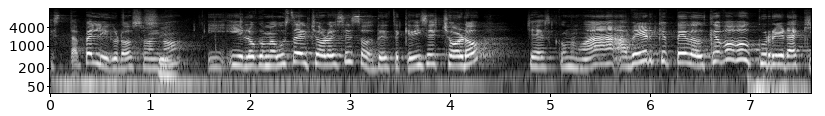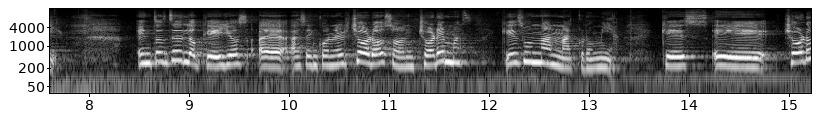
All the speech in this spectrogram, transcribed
está peligroso, ¿no? Y, lo que me gusta del choro es eso, desde que dices choro, ya es como, ah, a ver qué pedo, qué va a ocurrir aquí. Entonces lo que ellos eh, hacen con el choro son choremas, que es una anacromía, que es eh, choro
